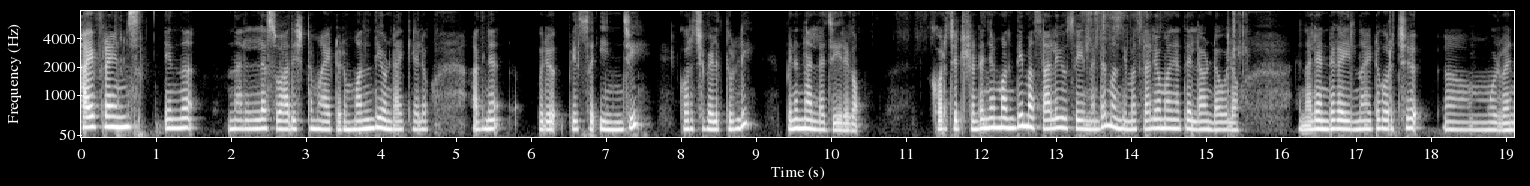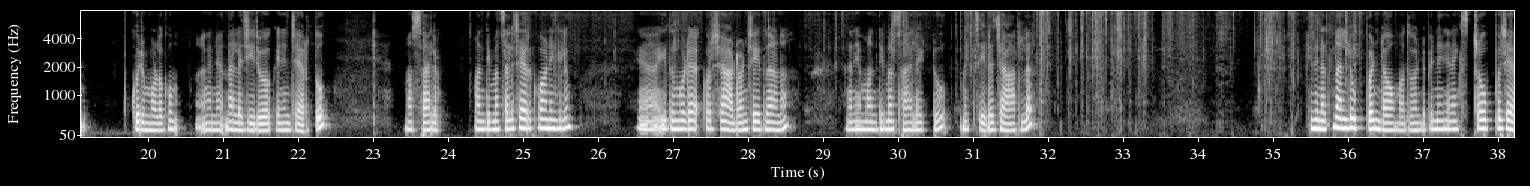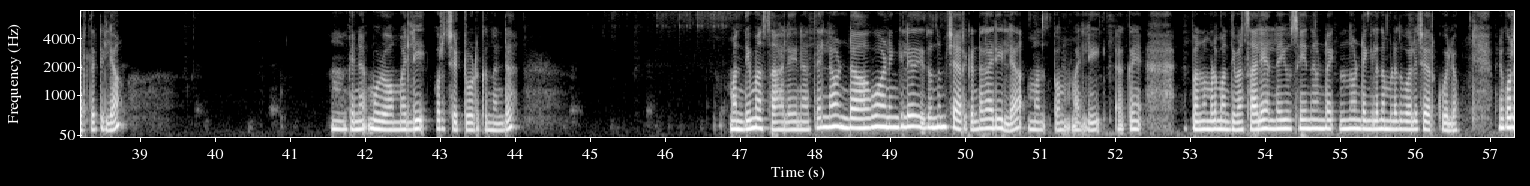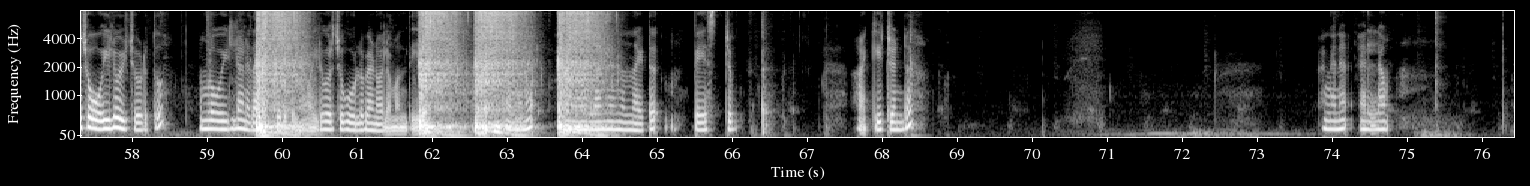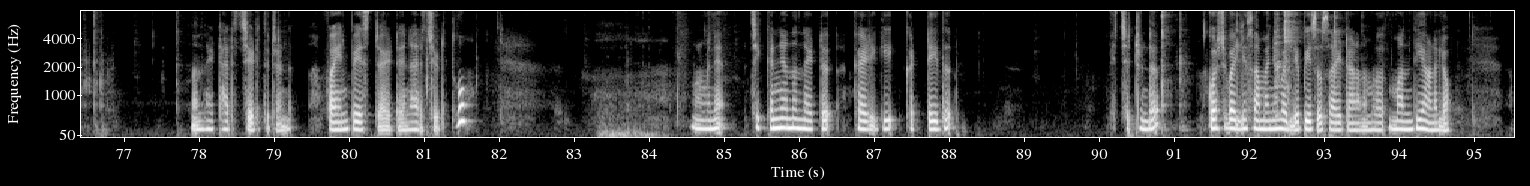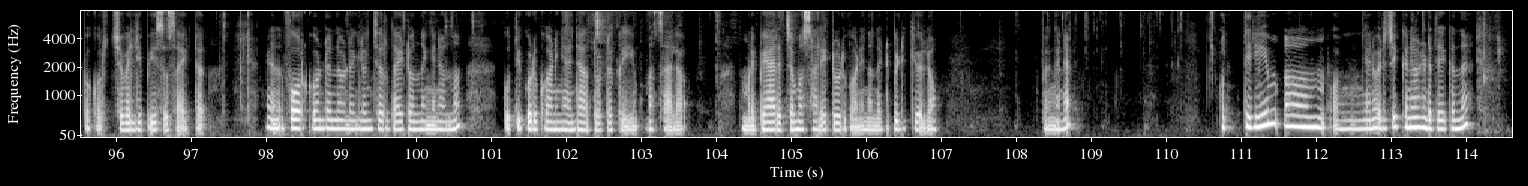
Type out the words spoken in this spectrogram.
Hi friends ഇന്ന് നല്ല സ്വാദിഷ്ടമായിട്ടൊരു മന്തി ഉണ്ടാക്കിയാലോ? അതിന് ഒരു പീസ് ഇഞ്ചി കുറച്ച് വെളുത്തുള്ളി പിന്നെ നല്ല ജീരകം. കുറച്ചിട്ടിട്ടുണ്ട്. ഞാൻ മന്തി മസാല യൂസ് ചെയ്യുന്നുണ്ട്. മന്തി മസാലയാകുമ്പോൾ അതിനകത്ത് എല്ലാം ഉണ്ടാവുമല്ലോ. എന്നാലും എന്റെ കയ്യിൽ നിന്നായിട്ട് കുറച്ച് മുഴുവൻ കുരുമുളകും അങ്ങനെ നല്ല ജീരകമൊക്കെ ഞാൻ ചേർത്തു. മസാല മന്തി മസാല ചേർക്കുവാണെങ്കിലും ഇതും കൂടെ കുറച്ച് ആഡ് ഓൺ ചെയ്തതാണ്. അങ്ങനെ ഞാൻ മന്തി മസാല ഇട്ടു മിക്സിയുടെ ജാറിൽ ഇതിനകത്ത് നല്ല ഉപ്പുണ്ടാവും അതുകൊണ്ട് പിന്നെ ഞാൻ എക്സ്ട്രാ ഉപ്പ് ചേർത്തിട്ടില്ല. പിന്നെ മുഴുവൻ മല്ലി കുറച്ച് ഇട്ട് കൊടുക്കുന്നുണ്ട്. മന്തി മസാല ഇതിനകത്ത് എല്ലാം ഉണ്ടാവുകയാണെങ്കിൽ ഇതൊന്നും ചേർക്കേണ്ട കാര്യമില്ല. ഇപ്പം മല്ലി ഒക്കെ ഇപ്പം നമ്മൾ മന്തി മസാലയല്ല യൂസ് ചെയ്യുന്നുണ്ടെങ്കിൽ നമ്മളിതുപോലെ ചേർക്കുമല്ലോ പിന്നെ കുറച്ച് ഓയിൽ ഒഴിച്ചു കൊടുത്തു. നമ്മൾ ഓയിലാണ് ഇത് അരച്ചെടുക്കുന്നത്. ഓയിൽ കുറച്ച് കൂടുതൽ വേണമല്ലോ മന്തിയിൽ. അങ്ങനെ എല്ലാം ഞാൻ നന്നായിട്ട് പേസ്റ്റ് ആക്കിയിട്ടുണ്ട്. അങ്ങനെ എല്ലാം നന്നായിട്ട് അരച്ചെടുത്തിട്ടുണ്ട്. ഫൈൻ പേസ്റ്റായിട്ട് തന്നെ അരച്ചെടുത്തു. അങ്ങനെ ചിക്കൻ ഞാൻ നന്നായിട്ട് കഴുകി കട്ട് ചെയ്ത് വെച്ചിട്ടുണ്ട്. കുറച്ച് വലിയ സാമാന്യം വലിയ പീസസ് ആയിട്ടാണ് നമ്മൾ മന്തിയാണല്ലോ. അപ്പോൾ കുറച്ച് വലിയ പീസസ് ആയിട്ട് ഫോർക്ക് കൊണ്ട് എന്തുകൊണ്ടെങ്കിലും ചെറുതായിട്ടൊന്നിങ്ങനെ ഒന്ന് കുത്തി കൊടുക്കുകയാണെങ്കിൽ അതിന്റെ അകത്തോട്ടൊക്കെ ഈ മസാല നമ്മളിപ്പോൾ അരച്ച മസാല ഇട്ട് കൊടുക്കുകയാണെങ്കിൽ നന്നായിട്ട് പിടിക്കുമല്ലോ അപ്പം ഇങ്ങനെ ഒത്തിരിയും ഞാൻ ഒരു ചിക്കനാണ് എടുത്തേക്കുന്നത്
